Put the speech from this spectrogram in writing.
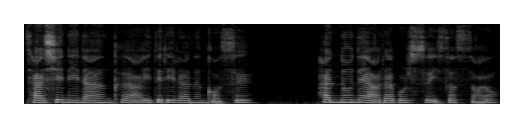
자신이 낳은 그 아이들이라는 것을 한눈에 알아볼 수 있었어요.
